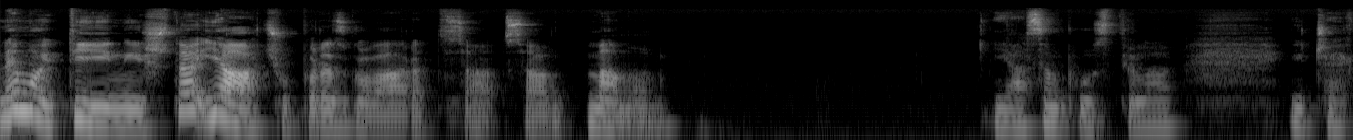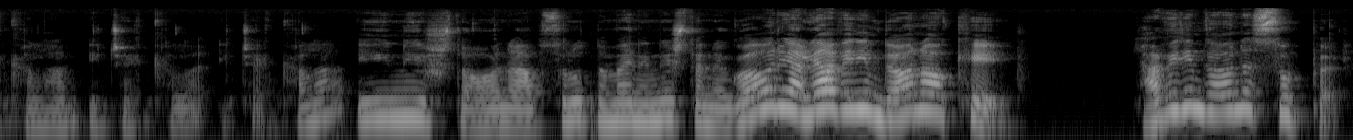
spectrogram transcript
nemoj ti ništa, ja ću porazgovarati sa, sa mamom. Ja sam pustila i čekala i čekala i čekala i ništa, ona apsolutno meni ništa ne govori, ali ja vidim da je ona ok. Ja vidim da je ona super.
